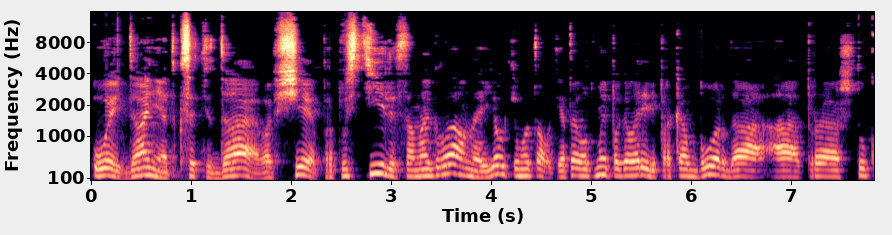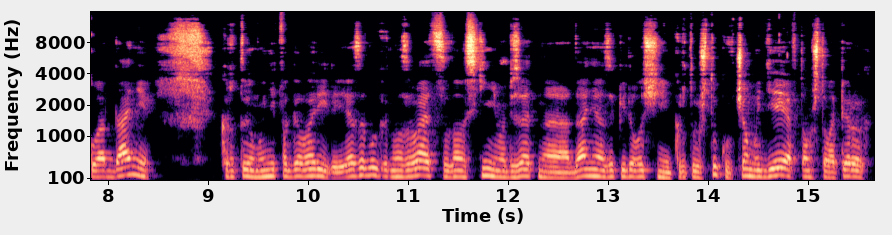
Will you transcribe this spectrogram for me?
Ой, да нет, кстати, да, вообще пропустили самое главное, елки-моталки. Это вот мы поговорили про комбор, да, а про штуку от Дани крутую мы не поговорили. Я забыл, как называется, но скинем обязательно. Даня запилил очень крутую штуку. В чем идея? В том, что, во-первых,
